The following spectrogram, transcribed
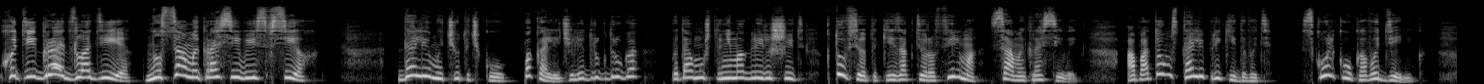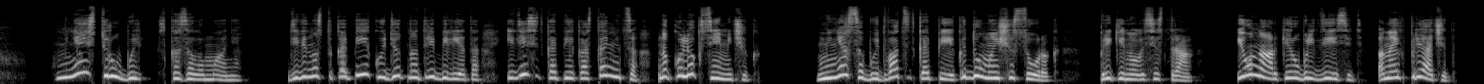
Хоть и играет злодея, но самый красивый из всех!» Далее мы чуточку покалечили друг друга, потому что не могли решить, кто все-таки из актеров фильма самый красивый. А потом стали прикидывать, сколько у кого денег. «У меня есть рубль», — сказала Маня. 90 копеек уйдет на три билета, и 10 копеек останется на кулек семечек. У меня с собой 20 копеек, и дома еще 40, прикинула сестра. И у Нарки рубль 10, она их прячет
